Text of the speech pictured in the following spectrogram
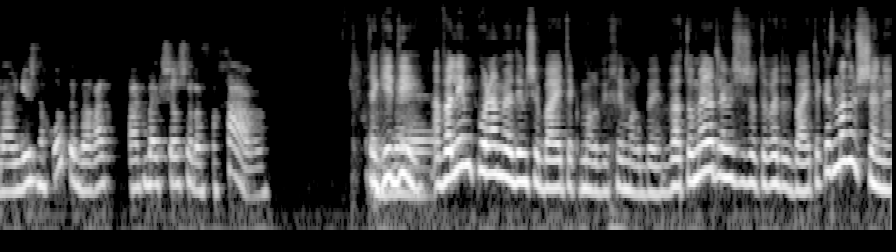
להרגיש נחות, אבל רק, רק בהקשר של השכר. תגידי, ו... אבל אם כולם יודעים שבהייטק מרוויחים הרבה, ואת אומרת למישהו שאת עובדת בהייטק, אז מה זה משנה?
